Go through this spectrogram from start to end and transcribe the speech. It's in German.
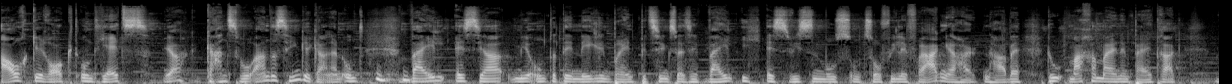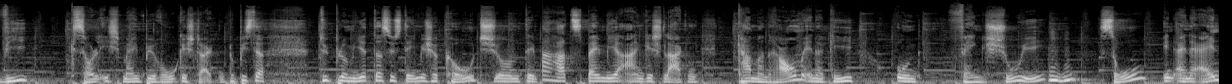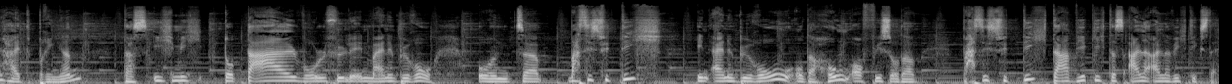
auch gerockt und jetzt, ja, ganz woanders hingegangen. Und weil es ja mir unter den Nägeln brennt, beziehungsweise weil ich es wissen muss und so viele Fragen erhalten habe, du mach einmal einen Beitrag. Wie soll ich mein Büro gestalten? Du bist ja diplomierter systemischer Coach und dem hat es bei mir angeschlagen. Kann man Raumenergie und Feng Shui mhm. so in eine Einheit bringen, dass ich mich total wohlfühle in meinem Büro. Und äh, was ist für dich in einem Büro oder Homeoffice oder was ist für dich da wirklich das Aller, Allerwichtigste?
